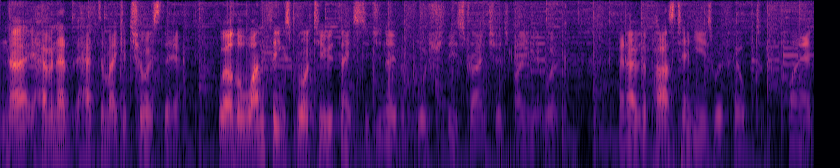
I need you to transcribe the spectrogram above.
no, haven't had, had to make a choice there. Well, the one thing's brought to you thanks to Geneva Push, the Australian Church Planting Network. And over the past 10 years, we've helped plant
